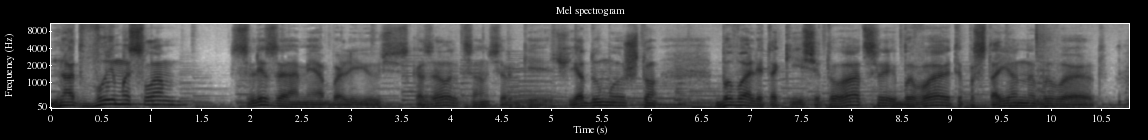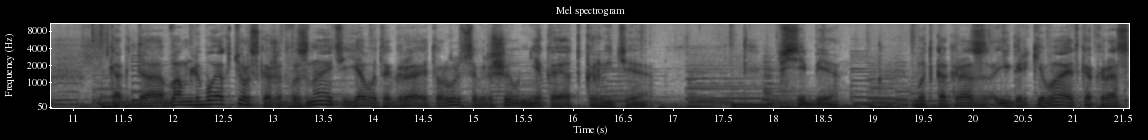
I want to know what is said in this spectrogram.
Над вымыслом слезами обольюсь, сказал Александр Сергеевич. Я думаю, что бывали такие ситуации, бывают и постоянно бывают, когда вам любой актер скажет, вы знаете, я вот играя эту роль совершил некое открытие в себе. Вот как раз Игорь кивает, как раз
